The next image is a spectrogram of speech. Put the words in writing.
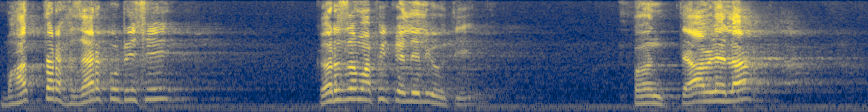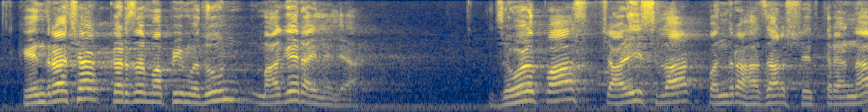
बहात्तर हजार कोटीची कर्जमाफी केलेली होती. पण त्यावेळेला केंद्राच्या कर्जमाफीमधून मागे राहिलेल्या जवळपास चाळीस लाख पंधरा हजार शेतकऱ्यांना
